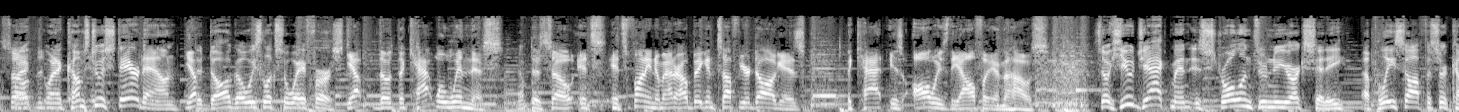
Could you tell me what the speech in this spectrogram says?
So when, it, the- when it comes to a stare down, Yep. the dog always looks away first. Yep, the, the cat will win this. So it's it's funny. No matter how big and tough your dog is, the cat is always the alpha in the house. So Hugh Jackman is strolling through New York City. A police officer comes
